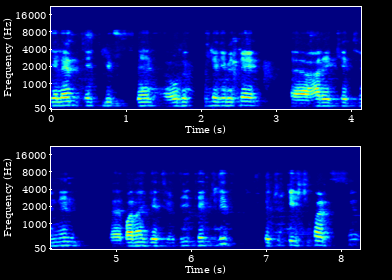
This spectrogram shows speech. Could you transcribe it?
gelen teklif ve oradaki LGBT e, hareketinin e, bana getirdiği teklif ve Türkiye İşçi Partisi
